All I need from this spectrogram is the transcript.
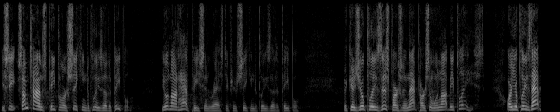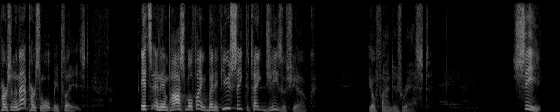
You see, sometimes people are seeking to please other people. You'll not have peace and rest if you're seeking to please other people because you'll please this person and that person will not be pleased. Or you'll please that person and that person won't be pleased. It's an impossible thing. But if you seek to take Jesus' yoke, you'll find his rest. Seek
